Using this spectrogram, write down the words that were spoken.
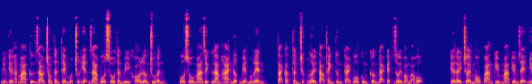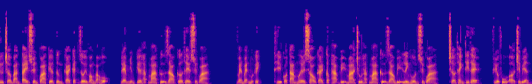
Những kia hắc ma cự dao trong thân thể một chút hiện ra vô số thần bí khó lường chú ấn, vô số ma dịch lam hải nước biển bốc lên tại các thần chức người tạo thành từng cái vô cùng cường đại kết giới vòng bảo hộ. Kia đầy trời màu vàng kim ma kiếm dễ như t bàn tay xuyên qua kia từng cái kết giới vòng bảo hộ, đem những kia hắc ma cự dao cơ thể xuyên qua. Vẹn vẹn một kích, thì có tám mươi sáu cái cấp hạ vị ma chủ hắc ma cự dao bị linh hồn xuyên qua, trở thành thi thể, phiêu phủ ở trên biển.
